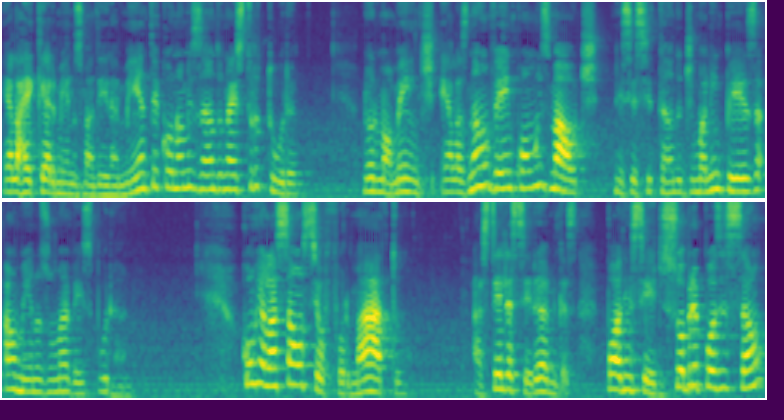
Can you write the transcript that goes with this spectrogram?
Ela requer menos madeiramento, economizando na estrutura. Normalmente, elas não vêm com esmalte, necessitando de uma limpeza ao menos uma vez por ano. Com relação ao seu formato, as telhas cerâmicas podem ser de sobreposição,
